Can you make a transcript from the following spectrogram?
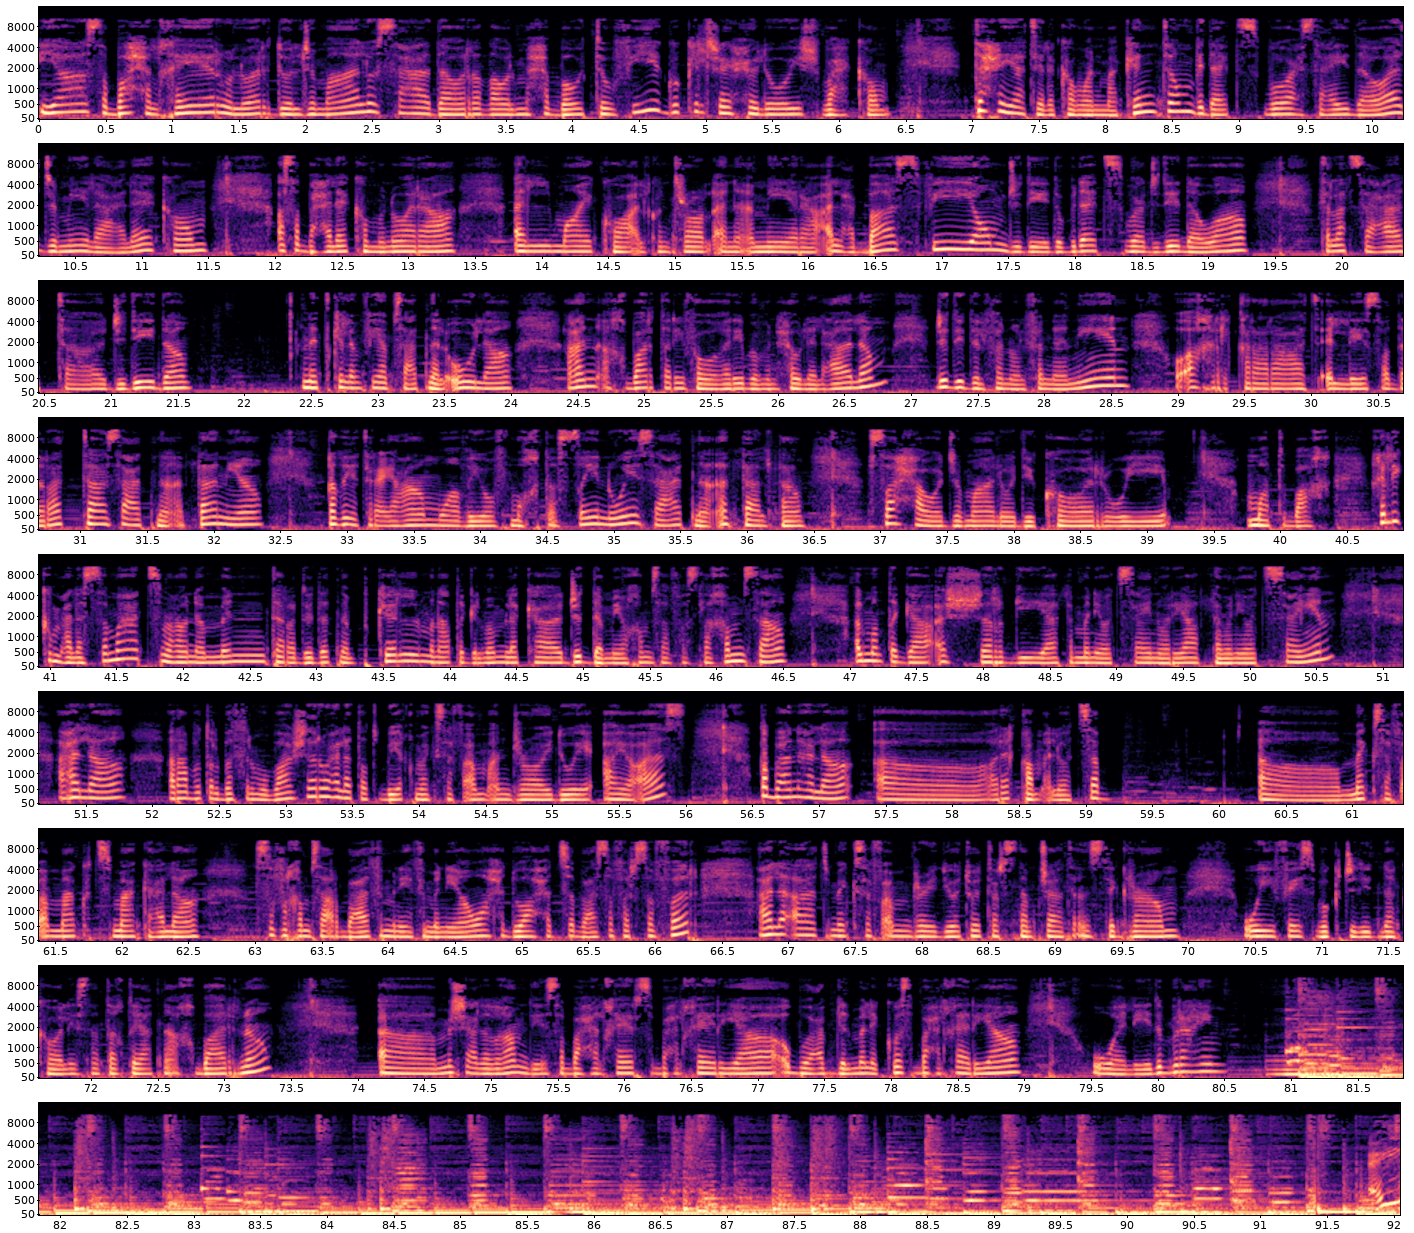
يا صباح الخير والورد والجمال والسعادة والرضا والمحبة والتوفيق وكل شيء حلو يشبهكم. تحياتي لكم وين ما كنتم. بداية أسبوع سعيدة وجميلة عليكم. أصبح عليكم من وراء المايك والكنترول. أنا أميرة العباس في يوم جديد وبداية أسبوع جديدة وثلاث ساعات جديدة. نتكلم فيها بساعتنا الأولى عن أخبار طريفة وغريبة من حول العالم جديد الفن والفنانين وآخر القرارات اللي صدرت ساعتنا الثانية قضية رأي عام وضيوف مختصين وساعتنا الثالثة صحة وجمال وديكور ومطبخ. خليكم على السماع تسمعونا من تردداتنا بكل مناطق المملكة جدة 105.5 المنطقة الشرقية 98 ورياض 98 على البث المباشر وعلى تطبيق Mix FM Android و iOS. طبعا على آه رقم الواتساب آه Mix FM معك تسمعك على صفر خمسة أربعة ثمانية, ثمانية واحد, واحد سبعة صفر صفر على at Mix FM Radio تويتر سناب شات إنستغرام وفيسبوك جديدنا كواليسنا تغطياتنا أخبارنا. آه مشعل الغامدي صباح الخير صباح الخير يا أبو عبد الملك وصباح الخير يا وليد إبراهيم.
